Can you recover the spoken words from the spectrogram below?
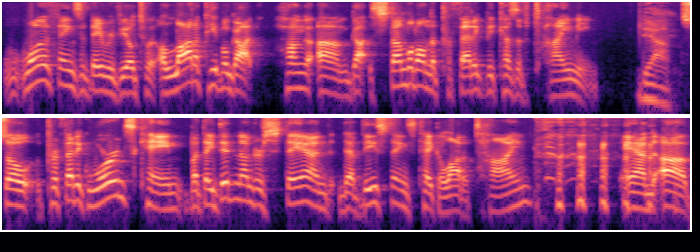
One of the things that they revealed to it, a lot of people got hung, um, got stumbled on the prophetic because of timing. Yeah. So prophetic words came, but they didn't understand that these things take a lot of time. and uh,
